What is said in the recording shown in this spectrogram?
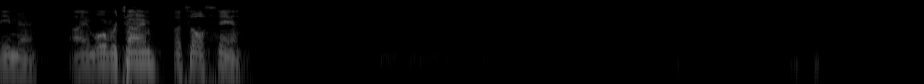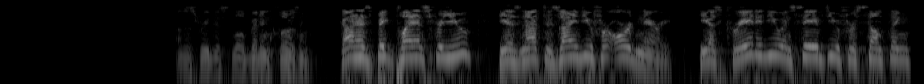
Amen. I am over time. Let's all stand. I'll just read this a little bit in closing. God has big plans for you. He has not designed you for ordinary. He has created you and saved you for something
